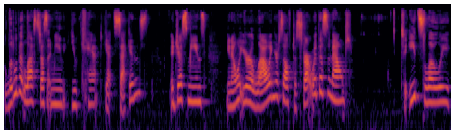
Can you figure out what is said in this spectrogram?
little bit less doesn't mean you can't get seconds. It just means, you know what, you're allowing yourself to start with this amount, to eat slowly,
